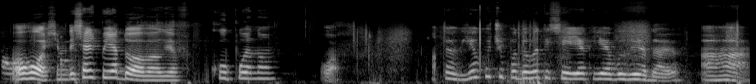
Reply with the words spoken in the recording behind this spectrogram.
Ого, 75 доларів. Куплено. О. Так, я хочу подивитися, як я виглядаю. Ага.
